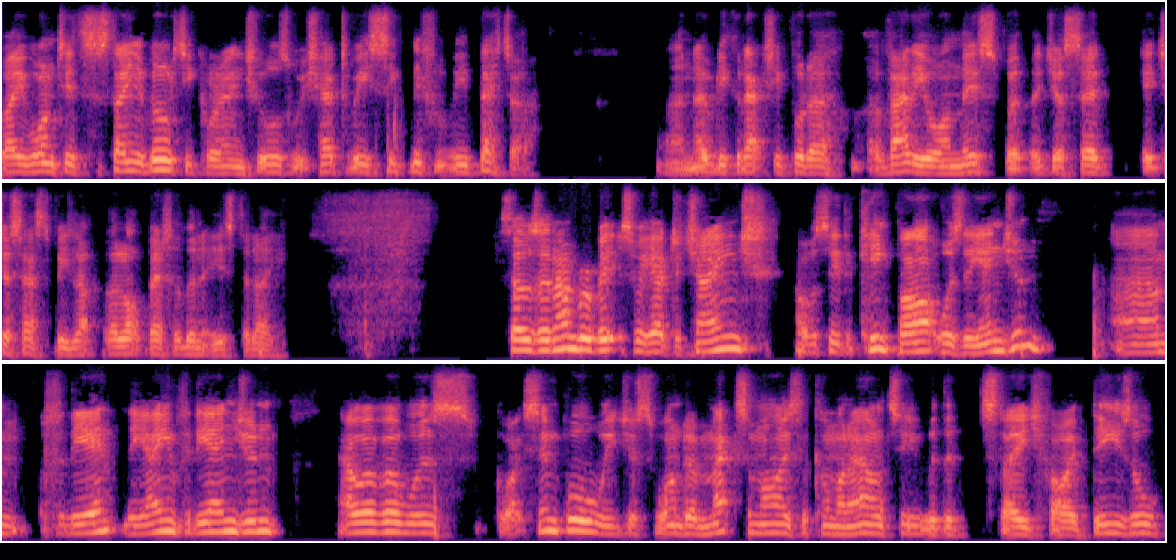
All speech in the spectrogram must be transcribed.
they wanted sustainability credentials, which had to be significantly better. Uh, nobody could actually put a, a, value on this, but they just said it just has to be a lot better than it is today. So there's a number of bits we had to change. Obviously, the key part was the engine. Um, for the, end the aim for the engine, however, was quite simple. We just want to maximize the commonality with the stage five diesel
